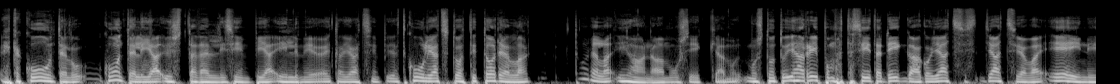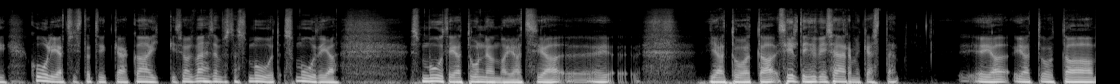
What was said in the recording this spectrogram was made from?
ehkä kuuntelu, kuuntelijaystävällisimpiä ilmiöitä jatsimpi. kuulijat tuotti todella todella ihanaa musiikkia. Musta tuntuu ihan riippumatta siitä, diggaako jatsis, jatsia vai ei, niin kuulijatsista tykkää kaikki. Se on vähän semmoista smooth, smoothia, smoothia tunnelmajatsia ja tuota, silti hyvin särmikästä. Ja, ja, tuota,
